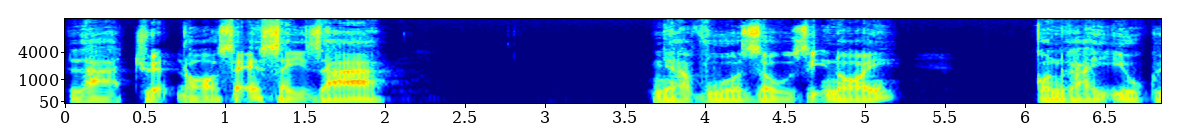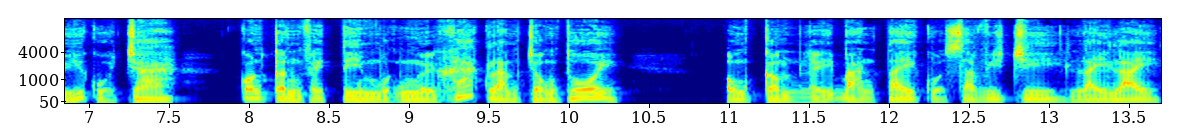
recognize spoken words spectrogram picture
là chuyện đó sẽ xảy ra. Nhà vua giàu dĩ nói, con gái yêu quý của cha, con cần phải tìm một người khác làm chồng thôi. Ông cầm lấy bàn tay của Savitri lay lay.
